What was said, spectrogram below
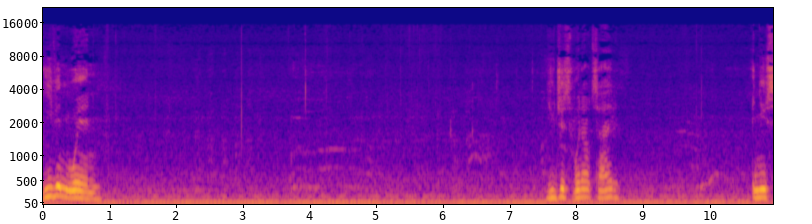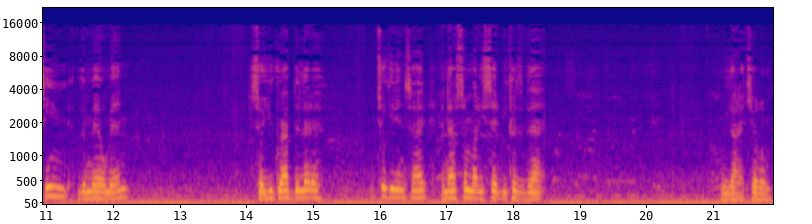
even when you just went outside and you seen the mailman. So you grabbed the letter, took it inside, and now somebody said because of that, we gotta kill him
